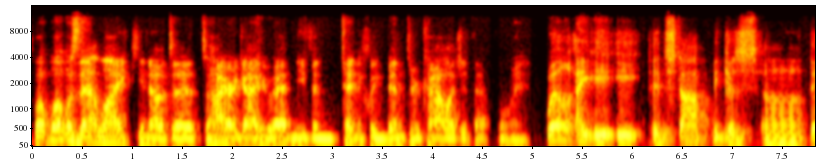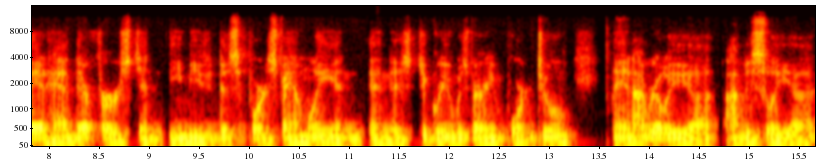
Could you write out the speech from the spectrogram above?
What what was that like? You know, to to hire a guy who hadn't even technically been through college at that point. Well, I, he, he it stopped because uh, they had had their first, and he needed to support his family, and and his degree was very important to him and I really uh, obviously uh,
